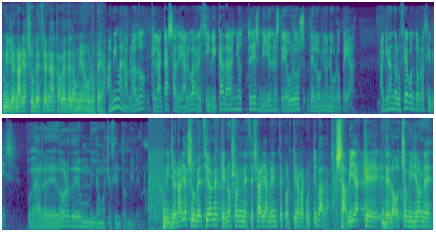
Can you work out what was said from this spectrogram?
millonarias subvenciones a través de la Unión Europea. A mí me han hablado que la Casa de Alba recibe cada año 3 millones de euros de la Unión Europea. ¿Aquí en Andalucía cuánto recibís? Pues alrededor de 1.800.000 euros. Millonarias subvenciones que no son necesariamente por tierra cultivada. ¿Sabías que de los 8 millones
